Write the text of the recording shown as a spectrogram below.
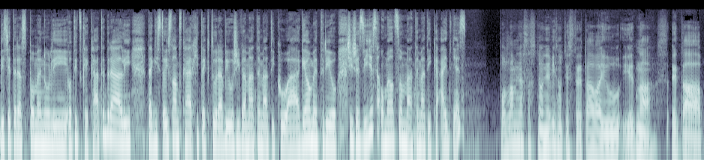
Vy ste teraz spomenuli gotické katedrály, takisto islamská architektúra využíva matematiku a geometriu, čiže zíde sa umelcom matematika aj dnes? Podľa mňa sa s ňou nevyhnutne stretávajú. Jedna z etáp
